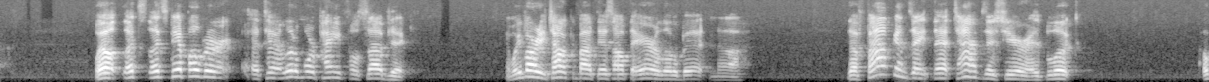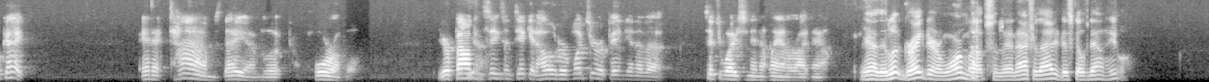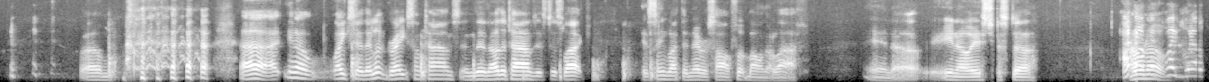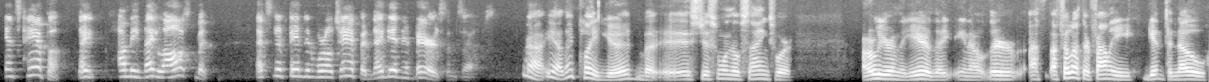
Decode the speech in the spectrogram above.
Well, let's let's dip over uh, to a little more painful subject. And we've already talked about this off the air a little bit. And, uh, the Falcons at, at times this year have looked okay. And at times they have looked horrible. Your Falcon yeah. season ticket holder, what's your opinion of the situation in Atlanta right now? Yeah, they look great during warm ups, and then after that, it just goes downhill. Um, uh, you know, like you said, they look great sometimes, and then other times it's just like it seems like they never saw football in their life, and uh, you know, it's just uh, I, I thought they played well against Tampa. They, I mean, they lost, but that's defending world champion. They didn't embarrass themselves. Right. Yeah, they played good, but it's just one of those things where earlier in the year, they, you know, they're, I, I feel like they're finally getting to know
